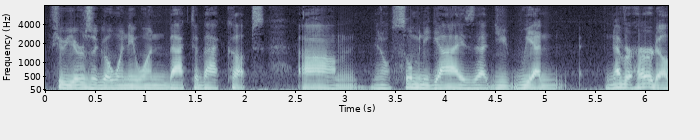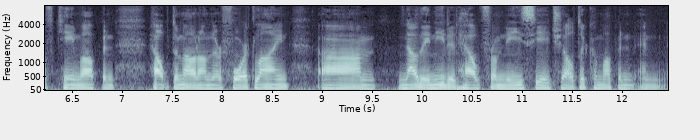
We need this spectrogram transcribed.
a few years ago when they won back-to-back cups. Um, you know, so many guys that you, we had never heard of came up and helped them out on their fourth line. Um, now they needed help from the ECHL to come up and, and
